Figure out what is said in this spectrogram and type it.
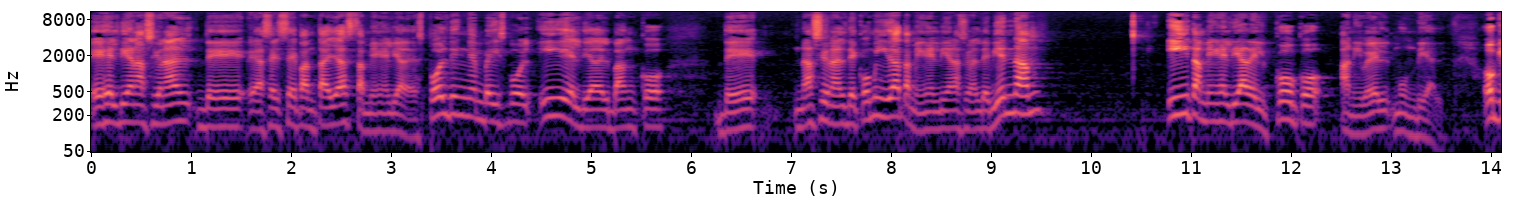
es el Día Nacional de hacerse pantallas, también el Día de Spalding en béisbol y el Día del Banco de Nacional de Comida, también el Día Nacional de Vietnam y también es el Día del Coco a nivel mundial. Ok,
